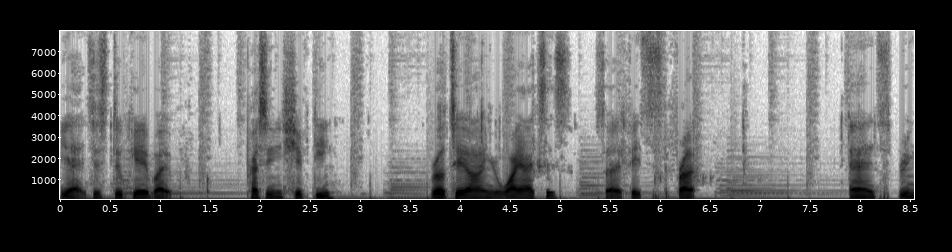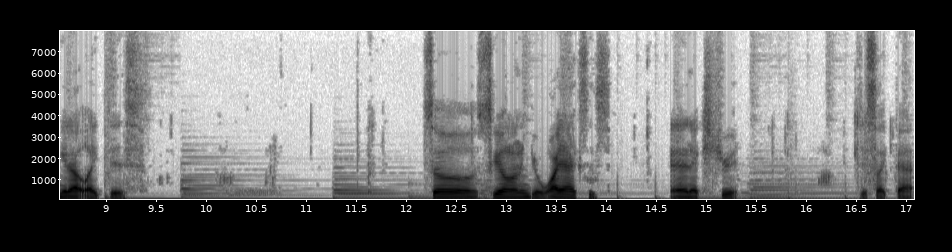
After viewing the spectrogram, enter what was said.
yeah, just duplicate it by pressing Shift D. Rotate on your Y axis so it faces the front, and just bring it out like this. So scale on your Y axis and extrude, just like that.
